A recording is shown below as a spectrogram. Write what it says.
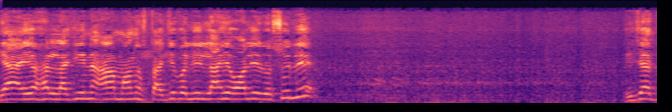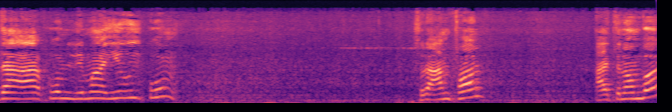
ইয়া আইহাল্লাজিনা আ মানুষ তাজিব আলিল্লাহি আলী রসুলি ইজাদা আকুম লিমা ইউকুম সুরা আনফল, আয়ত নম্বর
